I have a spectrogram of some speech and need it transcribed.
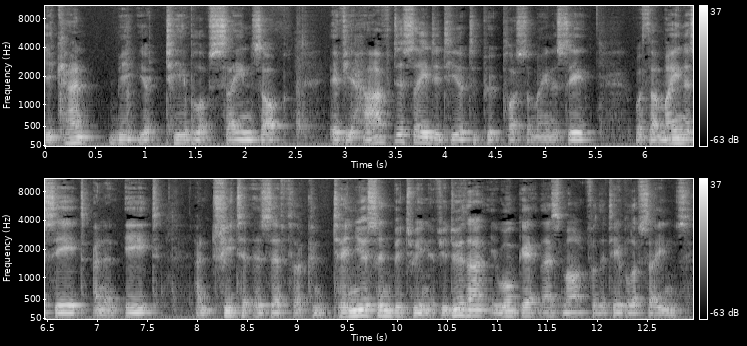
you can't make your table of signs up. If you have decided here to put plus or minus 8, with a minus 8 and an 8, and treat it as if they're continuous in between. If you do that, you won't get this mark for the table of signs.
